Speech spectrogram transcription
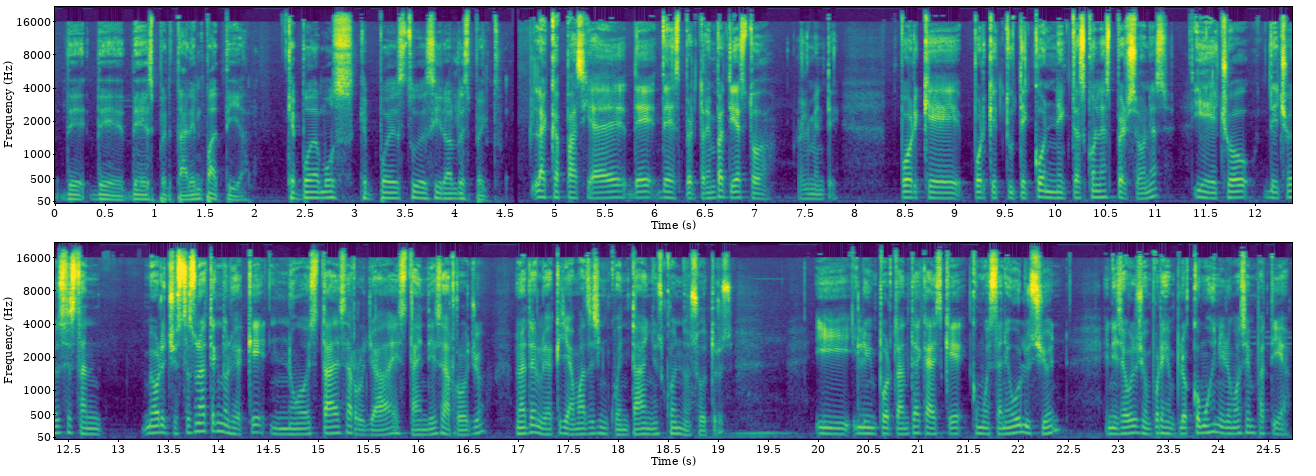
de, despertar empatía. ¿Qué, podemos, ¿Qué puedes tú decir al respecto? La capacidad de, despertar empatía es toda, realmente. Porque, porque tú te conectas con las personas y de hecho, de hecho se están mejor dicho, esta es una tecnología que no está desarrollada, está en desarrollo, una tecnología que lleva más de 50 años con nosotros. Y, y, lo importante acá es que como está en evolución, en esa evolución, por ejemplo, ¿cómo generamos empatía?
